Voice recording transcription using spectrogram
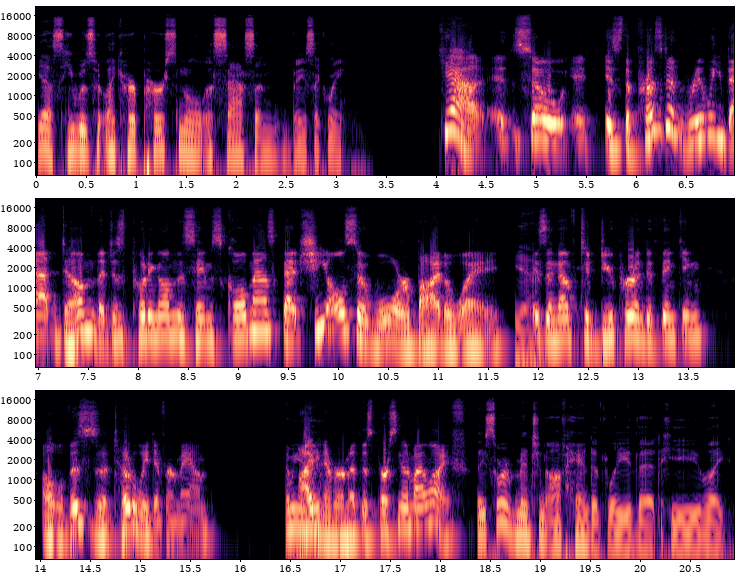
yes, he was like her personal assassin, basically. Yeah, so it, is the president really that dumb that just putting on the same skull mask that she also wore, by the way, Yeah, is enough to dupe her into thinking, oh, well, this is a totally different man. I mean, I've they, never met this person in my life. they sort of mention offhandedly that he like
